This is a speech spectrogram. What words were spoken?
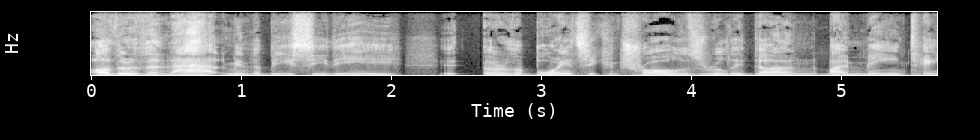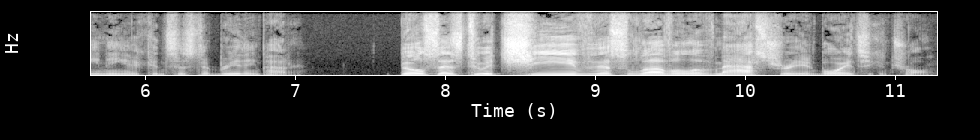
other than that, I mean, the BCD or the buoyancy control is really done by maintaining a consistent breathing pattern. Bill says to achieve this level of mastery and buoyancy control,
